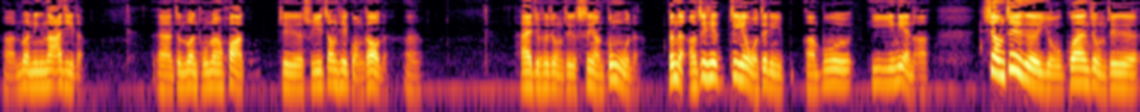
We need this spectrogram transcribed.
啊，乱扔垃圾的啊，这乱涂乱画，这个随意张贴广告的嗯，还有就是这种这个饲养动物的等等啊，这些这些我这里啊不一一念了啊，像这个有关这种这个。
